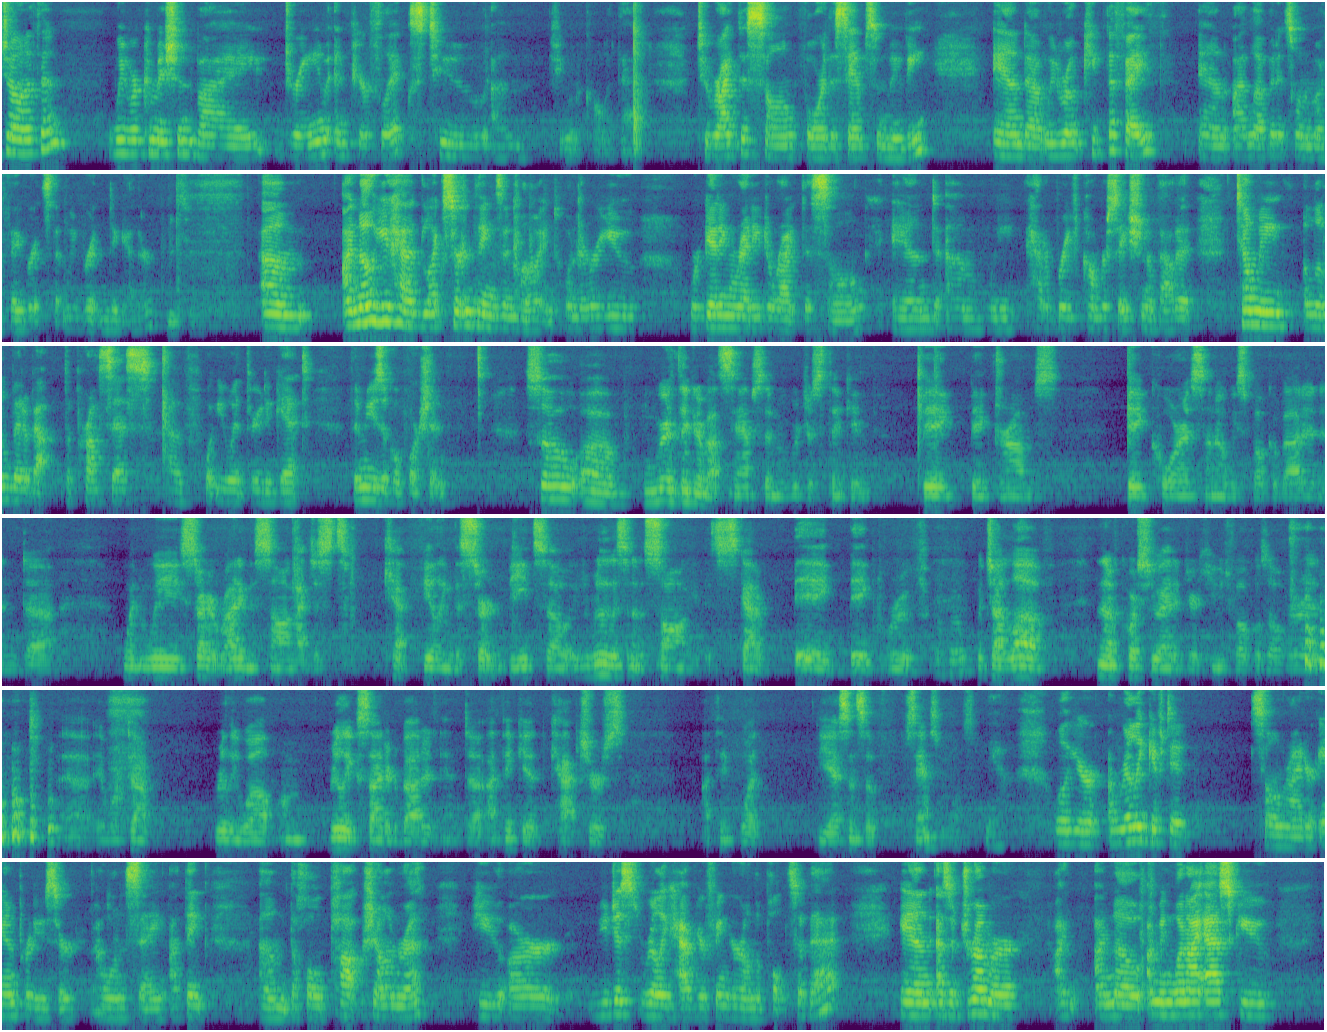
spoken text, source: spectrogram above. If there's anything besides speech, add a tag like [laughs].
Jonathan, we were commissioned by Dream and Pureflix to, um, if you want to call it that, to write this song for the Samson movie. And uh, we wrote Keep the Faith, and I love it. It's one of my favorites that we've written together. Me too. Um, I know you had like certain things in mind whenever you were getting ready to write this song, and um, we had a brief conversation about it. Tell me a little bit about the process of what you went through to get the musical portion. So um, when we were thinking about Samson, we were just thinking big, big drums, big chorus. I know we spoke about it, and uh, when we started writing the song, I just kept feeling this certain beat. So if you really listen to the song, it's got a big, big groove, Mm-hmm. which I love. And then of course you added your huge vocals over it. And, [laughs] uh, it worked out really well. I'm really excited about it, and uh, I think it captures, I think what the essence of Samson was. Yeah. Well, you're a really gifted songwriter and producer, Thank I want to say. I think um, the whole pop genre, you are, you just really have your finger on the pulse of that. And as a drummer, I, I know, I mean, when I ask you,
